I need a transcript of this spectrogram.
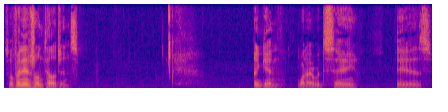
So, financial intelligence again, what I would say is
